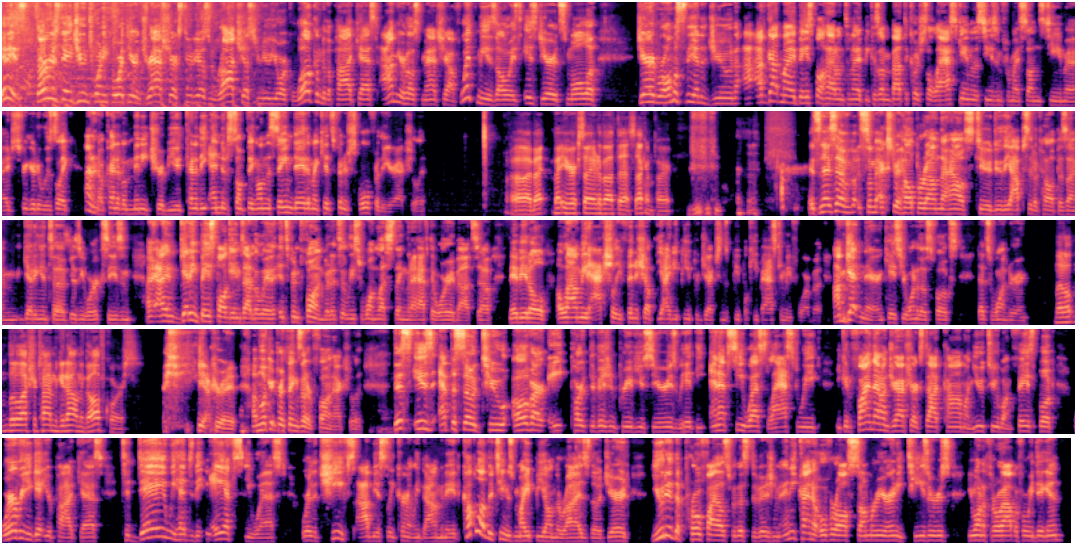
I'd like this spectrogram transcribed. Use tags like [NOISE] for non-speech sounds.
It is Thursday, June 24th here in Draft Shark Studios in Rochester, New York. Welcome to the podcast. I'm your host, Matt Schauf. With me, as always, is Jared Smola. Jared, we're almost to the end of June. I- I've got my baseball hat on tonight because I'm about to coach the last game of the season for my son's team. I just figured it was like, I don't know, kind of a mini tribute, kind of the end of something on the same day that my kids finish school for the year, actually. Uh, I bet, bet you're excited about that second part. [LAUGHS] It's nice to have some extra help around the house to do the opposite of help as I'm getting into busy work season. I, I'm getting baseball games out of the way. It's been fun, but it's at least one less thing that I have to worry about. So maybe it'll allow me to actually finish up the IDP projections that people keep asking me for. But I'm getting there in case you're one of those folks that's wondering. Little little extra time to get out on the golf course. [LAUGHS] yeah, right. I'm looking for things that are fun, actually. This is episode two of our eight part division preview series. We hit the NFC West last week. You can find that on draftsharks.com, on YouTube, on Facebook, wherever you get your podcasts. Today, we head to the AFC West, where the Chiefs obviously currently dominate. A couple other teams might be on the rise, though. Jared, you did the profiles for this division. Any kind of overall summary or any teasers you want to throw out before we dig in?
